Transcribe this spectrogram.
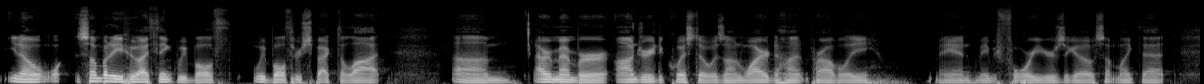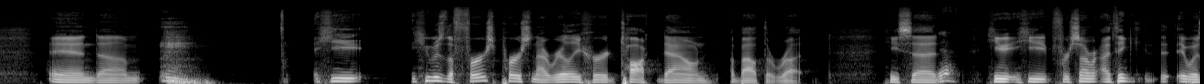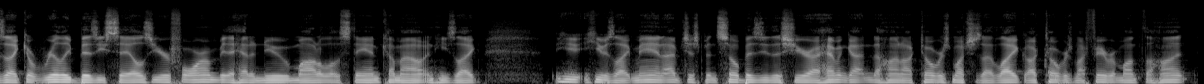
you know, somebody who I think we both we both respect a lot. Um, I remember Andrae D'Acquisto was on Wired to Hunt probably, man, maybe four years ago, something like that. And um, he he was the first person I really heard talk down about the rut. He said Yeah. he he for some I think it was like a really busy sales year for him. They had a new model of stand come out, and he's like. He, he was like, man, I've just been so busy this year. I haven't gotten to hunt October as much as I like. October's my favorite month to hunt.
